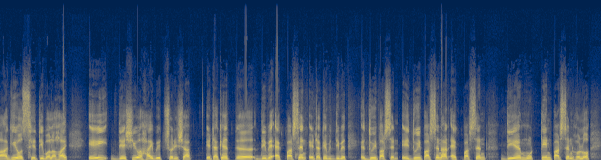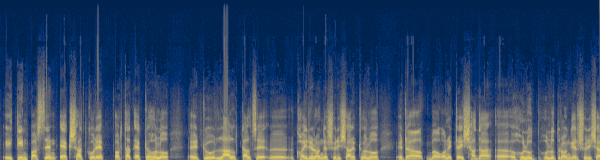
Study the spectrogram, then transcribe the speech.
মাগি ও সেতি বলা হয়, এই দেশীয় হাইব্রিড সরিষা এটাকে দিবে এক পার্সেন্ট এটাকে দিবে দুই পার্সেন্ট এই দুই পার্সেন্ট আর এক পার্সেন্ট দিয়ে মোট তিন পার্সেন্ট হলো। এই তিন পার্সেন্ট একসাথ করে, অর্থাৎ একটা হলো একটু লাল কালচে খয়েরি রঙের সরিষা, আর একটা হলো এটা অনেকটাই সাদা হলুদ হলুদ রঙের সরিষা।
